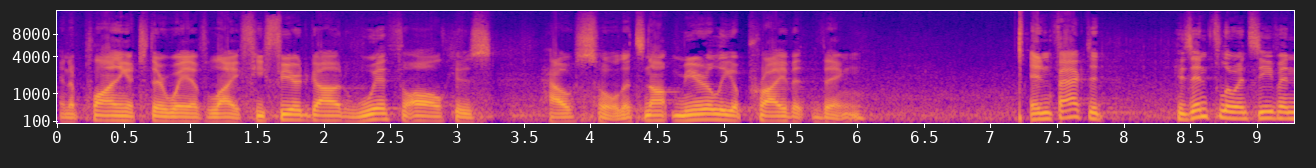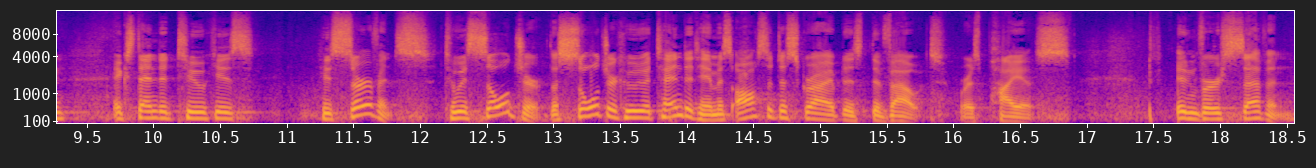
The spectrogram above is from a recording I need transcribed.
and applying it to their way of life. He feared God with all his household. It's not merely a private thing. In fact, it, his influence even extended to his, his servants, to his soldier. The soldier who attended him is also described as devout or as pious in verse 7.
